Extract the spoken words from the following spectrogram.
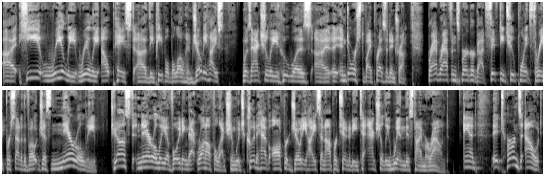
uh, he really, really outpaced uh, the people below him. Jody Hice was actually who was uh, endorsed by President Trump. Brad Raffensperger got 52.3% of the vote, just narrowly just narrowly avoiding that runoff election, which could have offered Jody Hice an opportunity to actually win this time around. And it turns out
